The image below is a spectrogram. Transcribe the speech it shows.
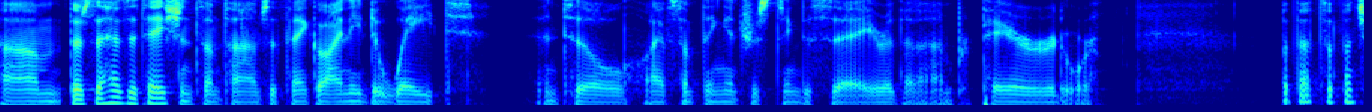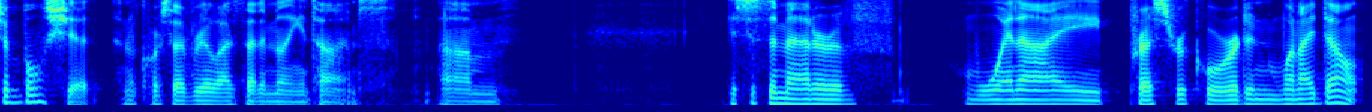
um, there's a hesitation sometimes to think, oh, I need to wait until I have something interesting to say or that I'm prepared or. But that's a bunch of bullshit, and of course I've realized that a million times. Um, it's just a matter of when I press record and when I don't,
